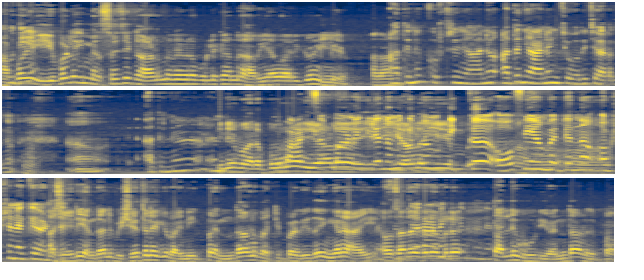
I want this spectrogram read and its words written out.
അപ്പൊ ഇവൾ ഈ മെസ്സേജ് കാണുന്ന വിവരം പുള്ളിക്കാരനെ അറിയാമായിരിക്കോ ഇല്ലയോ? അതിനെ കുറിച്ച് ഞാനും അത് ഞാനും ചോദിച്ചായിരുന്നു അതിന് ടിക്ക് ഓഫ് ചെയ്യാൻ പറ്റുന്ന ഓപ്ഷൻ ഒക്കെ ഉണ്ട്. ശരി എന്തായാലും വിഷയത്തിലേക്ക് പോയി ഇപ്പൊ എന്താണ് പറ്റിപ്പോയത്? ഇത് ഇങ്ങനെ ആയി. അവസാനം തമ്മിൽ തല്ല് കൂടിയോ? എന്താണ് ഇപ്പൊ?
